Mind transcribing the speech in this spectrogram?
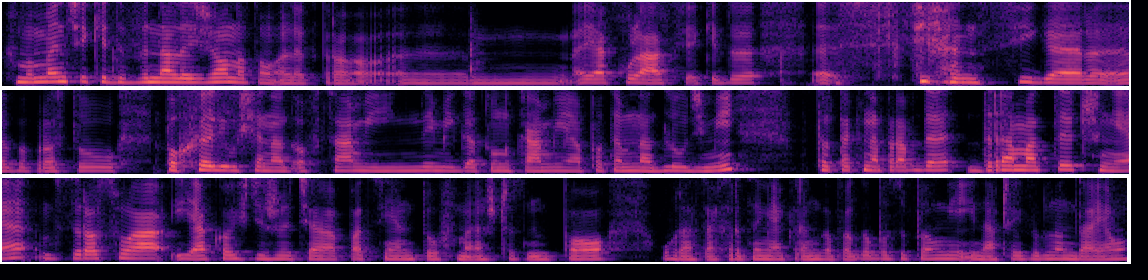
w momencie, kiedy wynaleziono tą elektroejakulację, kiedy e, Steven Seeger e, po prostu pochylił się nad owcami i innymi gatunkami, a potem nad ludźmi, to tak naprawdę dramatycznie wzrosła jakość życia pacjentów, mężczyzn po urazach rdzenia kręgowego, bo zupełnie inaczej wyglądają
